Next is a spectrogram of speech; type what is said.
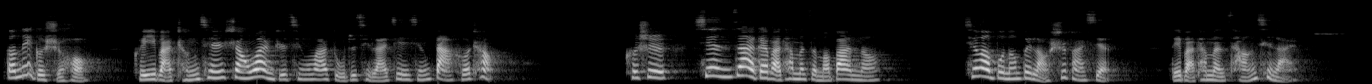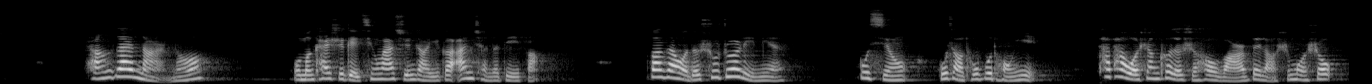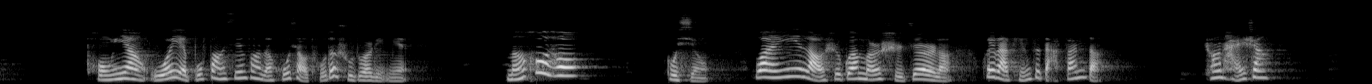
到那个时候，可以把成千上万只青蛙组织起来进行大合唱。可是现在该把它们怎么办呢？千万不能被老师发现，得把它们藏起来。藏在哪儿呢？我们开始给青蛙寻找一个安全的地方。放在我的书桌里面？不行，胡小图不同意，他怕我上课的时候玩被老师没收。同样，我也不放心放在胡小图的书桌里面。门后头不行，万一老师关门使劲儿了，会把瓶子打翻的。窗台上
